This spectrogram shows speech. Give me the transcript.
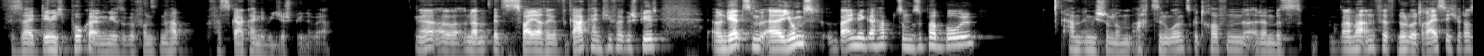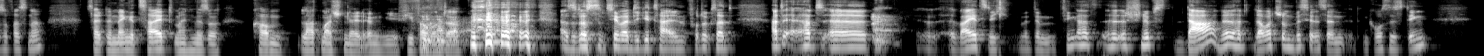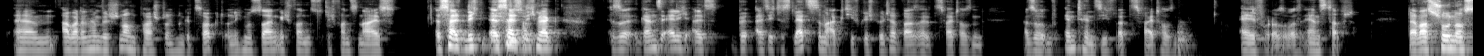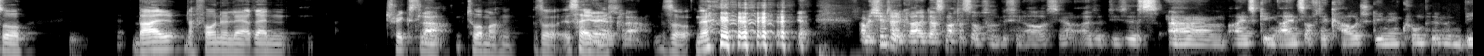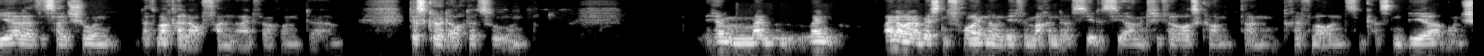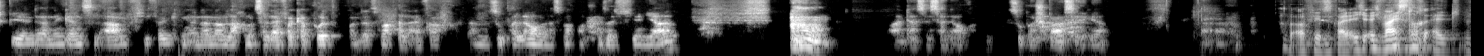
seitdem ich Poker irgendwie so gefunden habe, fast gar keine Videospiele mehr. Ja, und dann jetzt zwei Jahre gar kein FIFA gespielt. Und jetzt äh, Jungs bei mir gehabt zum Super Bowl. Haben irgendwie schon um 18 Uhr uns getroffen, äh, dann bis, wann war Anpfiff? 0.30 Uhr oder sowas, ne? Ist halt eine Menge Zeit. Meinten wir so, komm, lad mal schnell irgendwie FIFA runter. also das zum Thema digitalen Produkts hat, hat, hat äh, war jetzt nicht mit dem Fingerschnips da, ne? Hat, dauert schon ein bisschen, ist ja ein, ein großes Ding. Ähm, aber dann haben wir schon noch ein paar Stunden gezockt und ich muss sagen, ich fand's, ich fand's nice. Es ist halt nicht, es ist halt nicht mehr, also ganz ehrlich, als, als ich das letzte Mal aktiv gespielt habe, war es halt 2000, also intensiv war 2011 oder sowas, ernsthaft. Da war es schon noch so, Ball nach vorne rennen, Tricks, Tor machen. So, ist halt ja, nicht. Ja, klar. So, ne? ja. Aber ich finde halt gerade, das macht das auch so ein bisschen aus, ja. Also dieses ähm, Eins gegen Eins auf der Couch gegen den Kumpel mit dem Bier, das ist halt schon, das macht halt auch Fun einfach. Und ähm, das gehört auch dazu. Und ich habe mein, mein, einer meiner besten Freunde und ich, wir machen das jedes Jahr, wenn FIFA rauskommt, dann treffen wir uns einen Kasten Bier und spielen dann den ganzen Abend FIFA gegeneinander und lachen uns halt einfach kaputt. Und das macht halt einfach ähm, super Laune. Das macht man schon seit vielen Jahren. Und das ist halt auch super spaßig, ja. Auf jeden Fall. Ich, ich weiß noch, ich,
